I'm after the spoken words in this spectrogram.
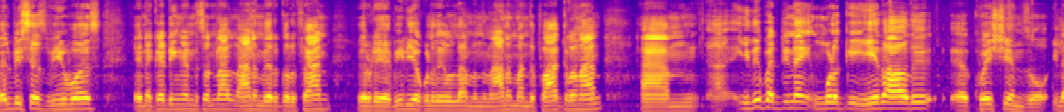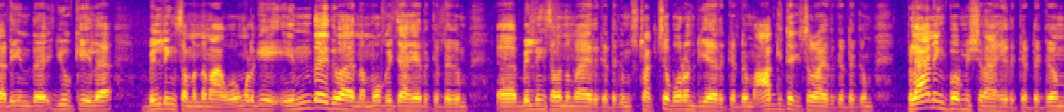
வெல்விஷஸ் வியூவர்ஸ் என்ன கேட்டிங்கன்னு சொன்னால் நானும் இவருக்கு ஒரு ஃபேன் இவருடைய வீடியோ குழுதுகள்லாம் வந்து நானும் வந்து பார்க்குறேன் நான். இது பற்றின உங்களுக்கு ஏதாவது கொஷின்ஸோ இல்லாட்டி இந்த யூகேயில் பில்டிங் சம்மந்தமாகவோ உங்களுக்கு எந்த இதுவாக இருந்தால் மோக்கச்சாக இருக்கட்டும் பில்டிங் சம்மந்தமாக இருக்கட்டும் ஸ்ட்ரக்சர் வாரண்டியாக இருக்கட்டும் ஆர்கிடெக்சராக இருக்கட்டும் பிளானிங் பெர்மிஷனாக இருக்கட்டும்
